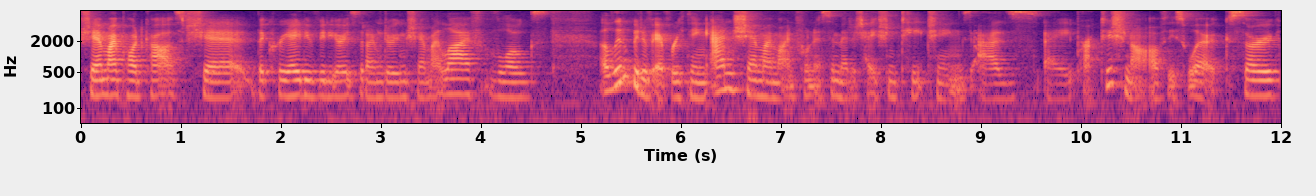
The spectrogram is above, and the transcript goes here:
share my podcast, share the creative videos that I'm doing, share my life, vlogs, a little bit of everything, and share my mindfulness and meditation teachings as a practitioner of this work. So,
